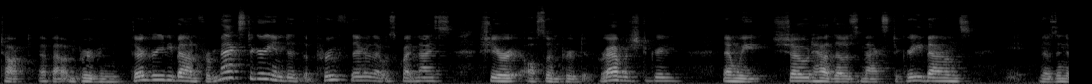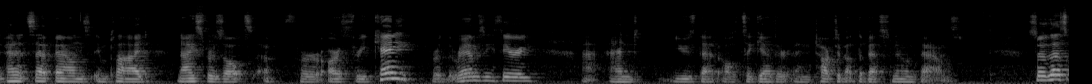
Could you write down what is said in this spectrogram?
talked about improving their greedy bound for max degree and did the proof there. That was quite nice. Shearer also improved it for average degree. Then we showed how those max degree bounds, those independent set bounds implied nice results for R3K for the Ramsey theory uh, and used that all together and talked about the best known bounds. So that's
